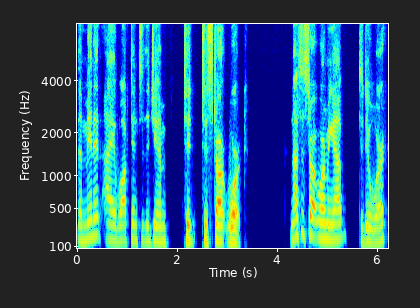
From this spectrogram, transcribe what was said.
the minute I walked into the gym to to start work. Not to start warming up to do work.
